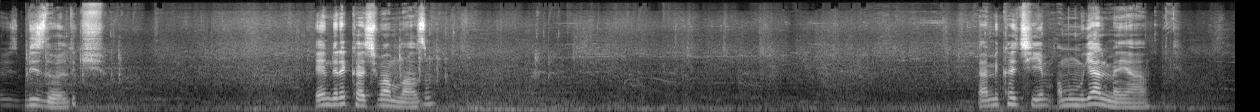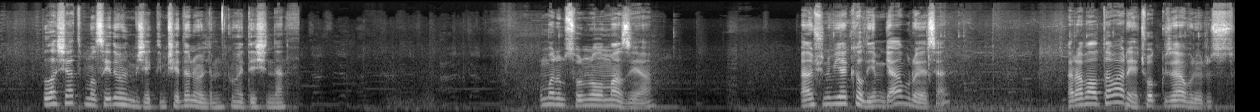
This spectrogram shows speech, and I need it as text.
Biz, biz de öldük. Benim direkt kaçmam lazım. Ben bir kaçayım. Ama mu gelme ya. Flash atmasaydı ölmeyecektim. Şeyden öldüm. Kum ateşinden. Umarım sorun olmaz ya. Ben şunu bir yakalayayım. Gel buraya sen. Karabalta var ya çok güzel vuruyoruz.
